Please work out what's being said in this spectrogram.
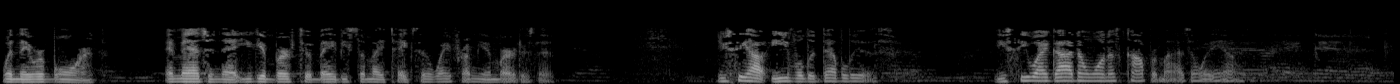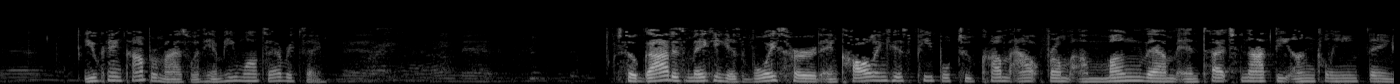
when they were born. Imagine that. You give birth to a baby, somebody takes it away from you and murders it. You see how evil the devil is? You see why God don't want us compromising with him? You can't compromise with him. He wants everything. So God is making his voice heard and calling his people to come out from among them and touch not the unclean thing.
